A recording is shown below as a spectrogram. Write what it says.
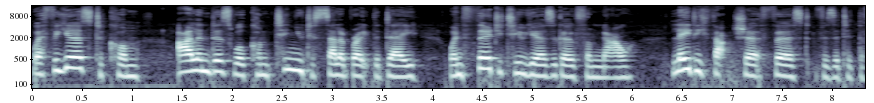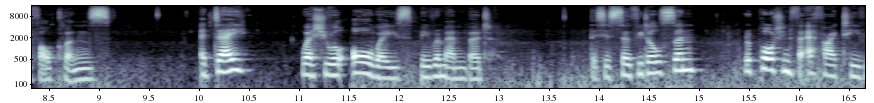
where for years to come, Islanders will continue to celebrate the day when 32 years ago from now, Lady Thatcher first visited the Falklands. A day where she will always be remembered. This is Sophie Dulson, reporting for FITV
